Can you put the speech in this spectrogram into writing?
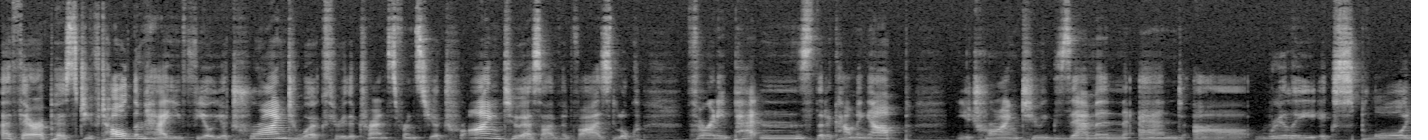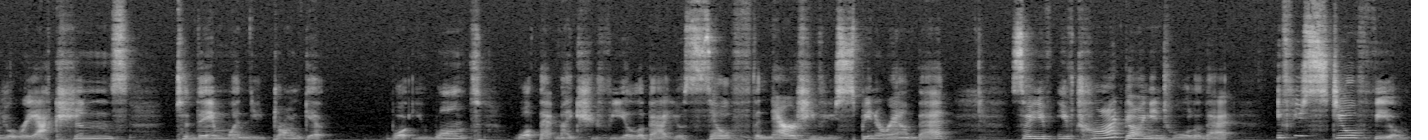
a therapist, you've told them how you feel, you're trying to work through the transference, you're trying to, as I've advised, look for any patterns that are coming up, you're trying to examine and uh, really explore your reactions to them when you don't get what you want, what that makes you feel about yourself, the narrative you spin around that. So you've, you've tried going into all of that. If you still feel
